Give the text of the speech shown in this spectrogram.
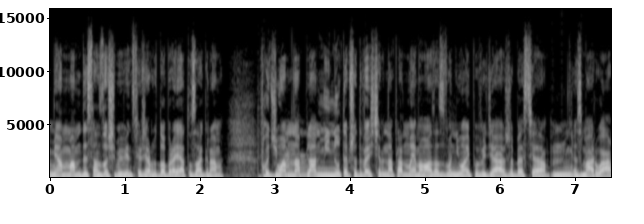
miałam, mam dystans do siebie, więc stwierdziłam, że dobra, ja to zagram. Wchodziłam na plan minutę przed wejściem na plan, moja mama zadzwoniła i powiedziała, że bestia mm, zmarła,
